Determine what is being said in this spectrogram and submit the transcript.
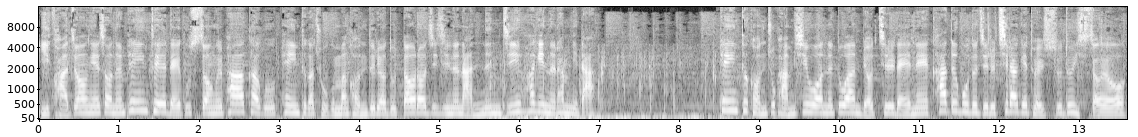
이 과정에서는 페인트의 내구성을 파악하고 페인트가 조금만 건드려도 떨어지지는 않는지 확인을 합니다. 페인트 건조 감시원은 또한 며칠 내내 카드보드지를 칠하게 될 수도 있어요.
